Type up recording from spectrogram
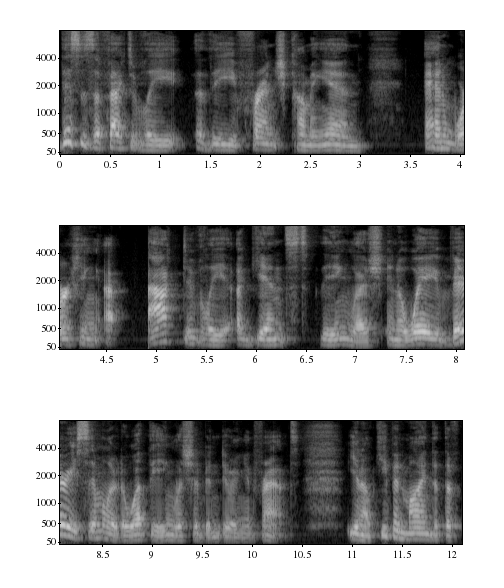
This is effectively the French coming in and working actively against the English in a way very similar to what the English had been doing in France. You know, keep in mind that the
